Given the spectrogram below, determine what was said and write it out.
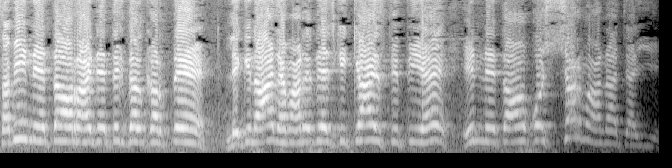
सभी नेता और राजनीतिक दल करते हैं। लेकिन आज हमारे देश की क्या स्थिति है? इन नेताओं को शर्म आना चाहिए।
